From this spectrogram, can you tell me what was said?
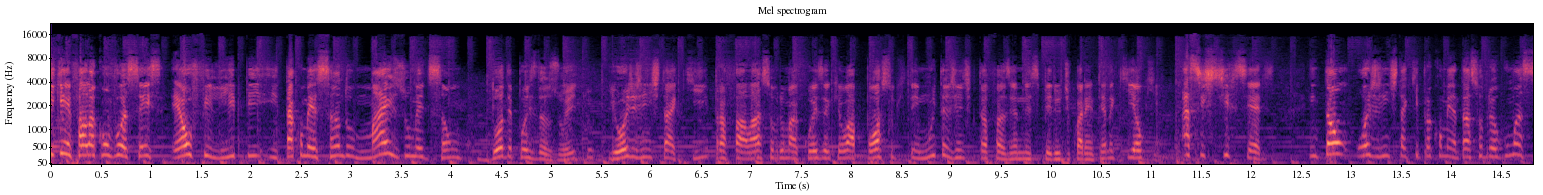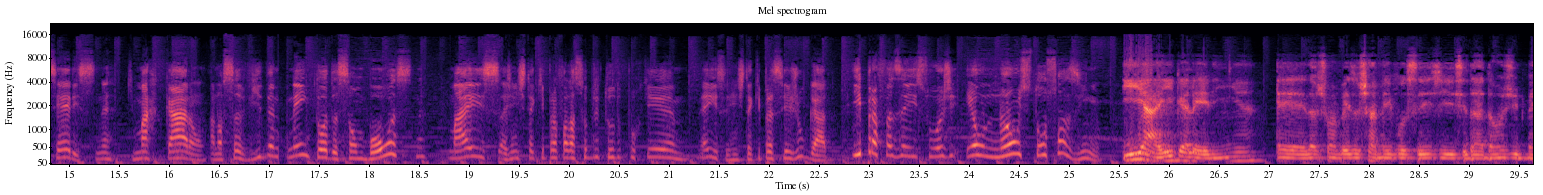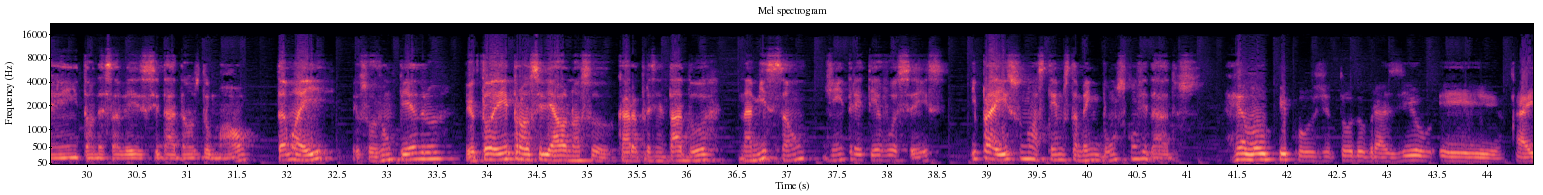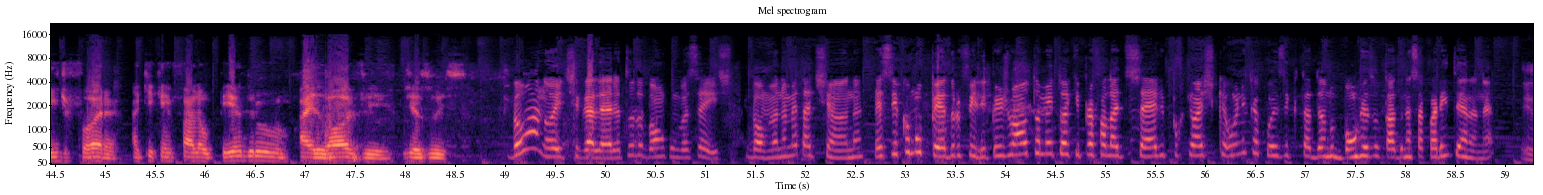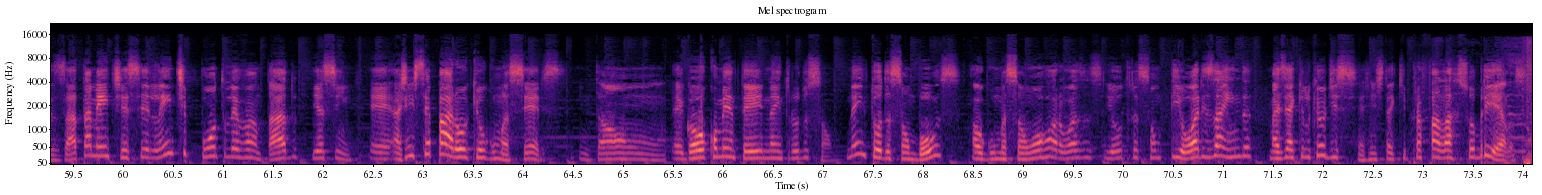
Aqui quem fala com vocês é o Felipe e tá começando mais uma edição do Depois das Oito. E hoje a gente tá aqui para falar sobre uma coisa que eu aposto que tem muita gente que tá fazendo nesse período de quarentena, que é o que? Assistir séries. Então, hoje a gente está aqui para comentar sobre algumas séries, né, que marcaram a nossa vida. Nem todas são boas, né, mas a gente está aqui para falar sobre tudo porque é isso, a gente está aqui para ser julgado. E para fazer isso hoje, eu não estou sozinho. E aí, galerinha, é, da última vez eu chamei vocês de cidadãos de bem, então dessa vez cidadãos do mal. Tamo aí, eu sou o João Pedro. Eu tô aí para auxiliar o nosso caro apresentador na missão de entreter vocês. E para isso nós temos também bons convidados. Hello peoples de todo o Brasil e aí de fora. Aqui quem fala é o Pedro. I love Jesus. Boa noite, galera. Tudo bom com vocês? Bom, meu nome é Tatiana. Assim como Pedro, Felipe e João, eu também tô aqui para falar de série, porque eu acho que é a única coisa que tá dando bom resultado nessa quarentena, né? Exatamente, excelente ponto levantado. E assim, é, a gente separou aqui algumas séries então, é igual eu comentei na introdução. Nem todas são boas, algumas são horrorosas e outras são piores ainda, mas é aquilo que eu disse, a gente está aqui para falar sobre elas.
